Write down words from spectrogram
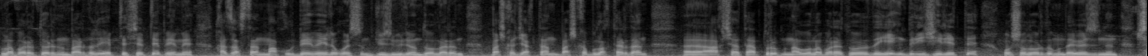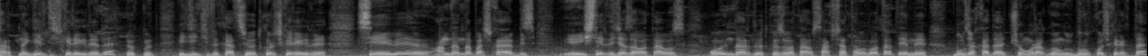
лабораториянын баардыгы эптеп септеп эми казакстан макул бербей эле койсун жүз миллион долларын башка жактан башка булактардан акча таап туруп мына лабораторияда эң биринчи иретте ошолорду мындай өзүнүн шартына келтириш керек эле да? Өкмөт идентификация өткөрүш керек эле себеби андан да башка биз иштерди жасап атабыз оюндарды өткөзүп атабыз акча табылып атат эми бул жака да чоңураак көңүл буруп коюш керек да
